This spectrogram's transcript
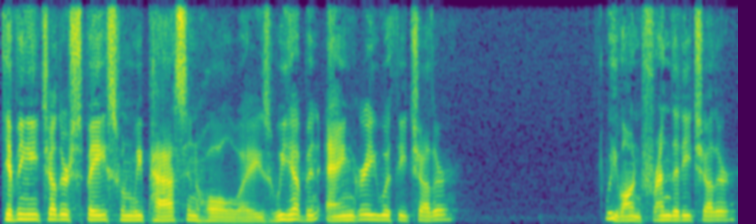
giving each other space when we pass in hallways. We have been angry with each other. We've unfriended each other.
